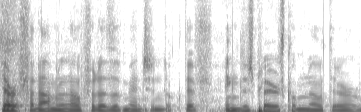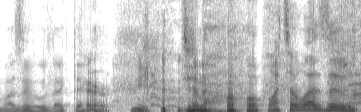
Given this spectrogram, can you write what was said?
They're a phenomenal outfit, as I've mentioned. Look, they've English players coming out there, Wazoo, like they're, do you know, What's a wazoo?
